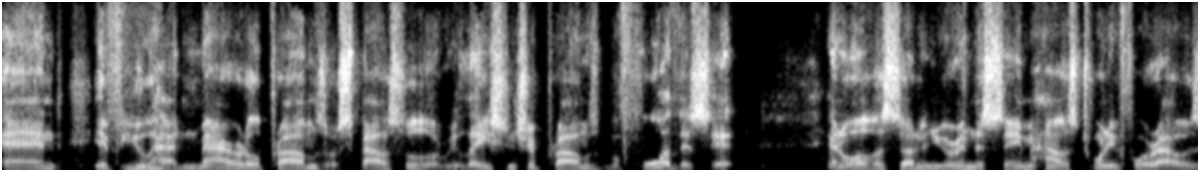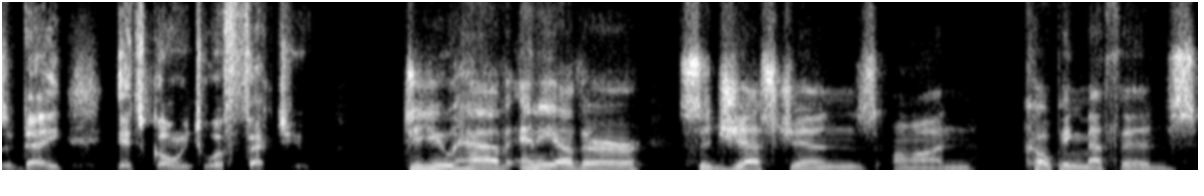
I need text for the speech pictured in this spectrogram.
And if you had marital problems or spousal or relationship problems before this hit, and all of a sudden you're in the same house 24 hours a day, it's going to affect you. Do you have any other suggestions on coping methods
